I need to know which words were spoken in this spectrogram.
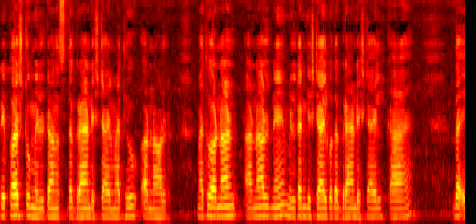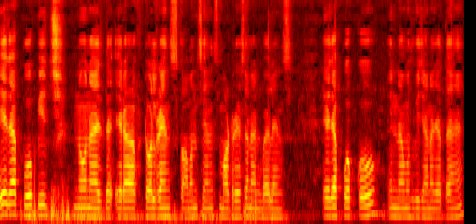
refers to Milton's the grand style Matthew Arnold Matthew Arnold Arnold ने मिल्टन की स्टाइल को द ग्रैंड स्टाइल कहा है। The age of Pope is known as the era of tolerance, common sense, moderation and balance. Age of Pope को इन नामों से भी जाना जाता है।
